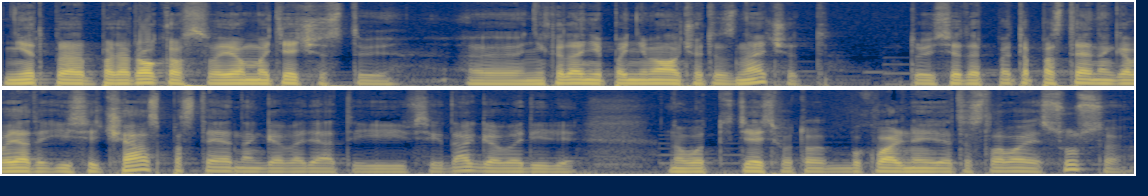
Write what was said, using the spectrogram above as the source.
Нет пророка в своем отечестве. Э, никогда не понимал, что это значит. То есть это, это постоянно говорят, и сейчас постоянно говорят, и всегда говорили. Но вот здесь вот буквально это слова Иисуса.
